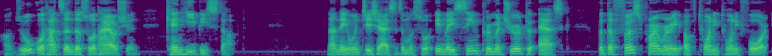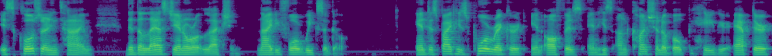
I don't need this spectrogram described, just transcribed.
啊，如果他真的说他要选，can he be stopped？那内文接下来是这么说，it may seem premature to ask。But the first primary of 2024 is closer in time than the last general election 94 weeks ago. And despite his poor record in office and his unconscionable behavior after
